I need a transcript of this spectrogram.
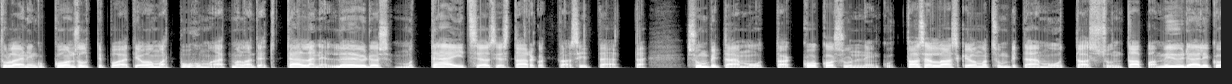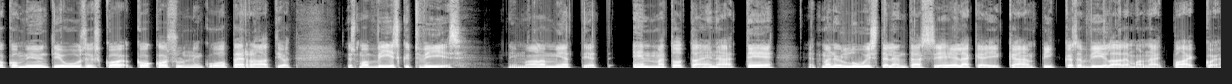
tulee niinku konsulttipojat ja omat puhumaan, että me ollaan tehty tällainen löydös, mutta tämä itse asiassa tarkoittaa sitä, että sun pitää muuttaa koko sun niinku taselaskelmat, sun pitää muuttaa sun tapa myydä, eli koko myynti uusiksi, koko sun niinku operaatiot. Jos mä oon 55, niin mä alan miettiä, että en mä tota enää tee, että mä nyt luistelen tässä eläkeikään pikkasen viilailemaan näitä paikkoja.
